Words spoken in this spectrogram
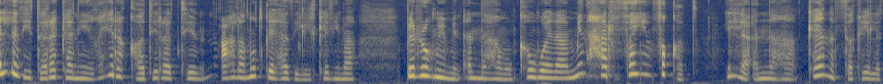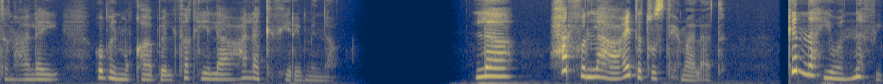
الذي تركني غير قادرة على نطق هذه الكلمة بالرغم من أنها مكونة من حرفين فقط. إلا أنها كانت ثقيلة علي وبالمقابل ثقيلة على كثير منا. لا حرف لها عدة استعمالات كالنهي والنفي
